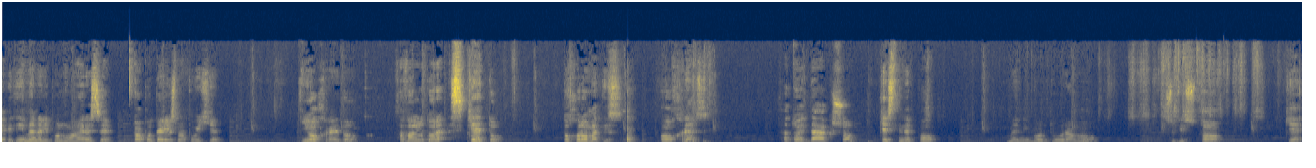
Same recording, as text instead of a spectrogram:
Επειδή εμένα λοιπόν μου άρεσε το αποτέλεσμα που είχε η όχρα εδώ, θα βάλω τώρα σκέτο το χρώμα της όχρας. Θα το εντάξω και στην επόμενη μπορτούρα μου, σβηστό και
